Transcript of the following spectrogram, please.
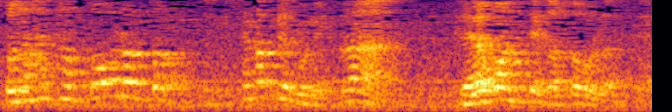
저는 한참 떠올랐던 생각해 보니까 대학원 때가 떠올랐어요.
